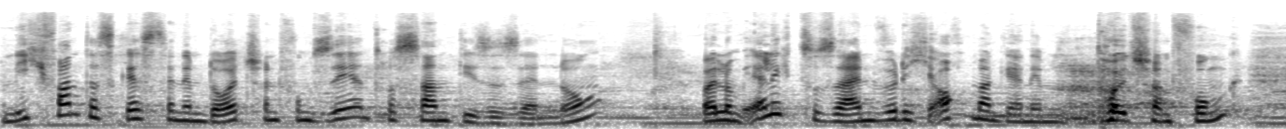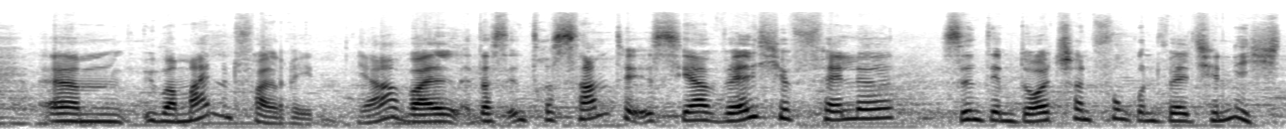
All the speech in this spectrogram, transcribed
Und ich fand das gestern im Deutschlandfunk sehr interessant, diese Sendung, weil um ehrlich zu sein, würde ich auch mal gerne im Deutschlandfunk ähm, über meinen Fall reden. Ja? Weil das Interessante ist ja, welche Fälle sind im Deutschlandfunk und welche nicht.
